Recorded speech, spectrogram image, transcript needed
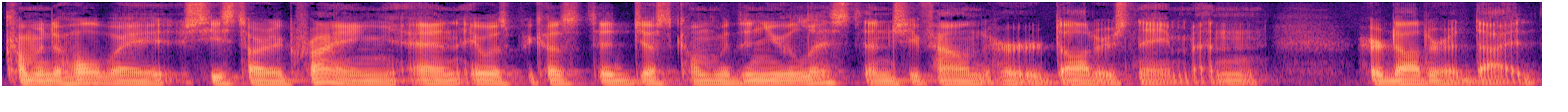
come in the hallway, she started crying, and it was because they'd just come with a new list, and she found her daughter's name, and her daughter had died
